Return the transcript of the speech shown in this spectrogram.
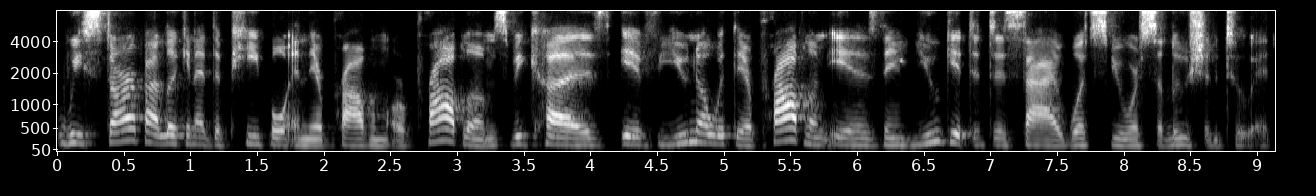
we start by looking at the people and their problem or problems because if you know what their problem is, then you get to decide what's your solution to it.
